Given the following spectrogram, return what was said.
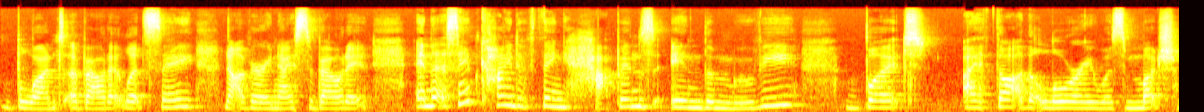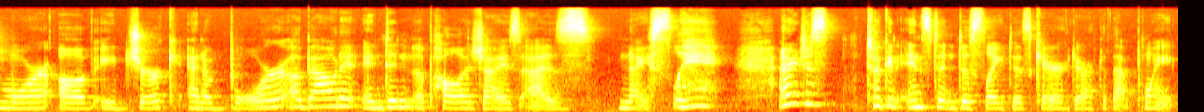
blunt about it, let's say, not very nice about it. And that same kind of thing happens in the movie, but I thought that Laurie was much more of a jerk and a bore about it and didn't apologize as nicely. And I just took an instant dislike to his character after that point.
